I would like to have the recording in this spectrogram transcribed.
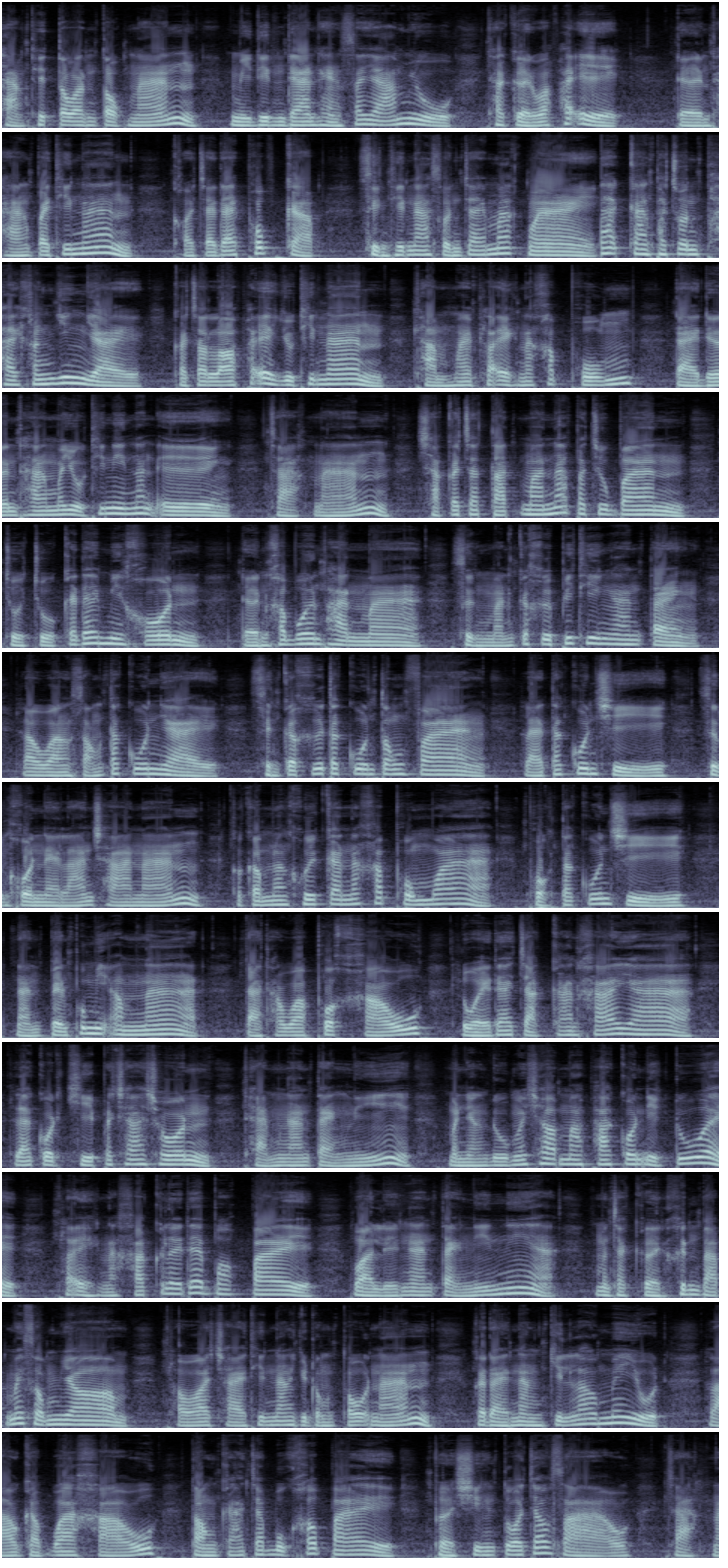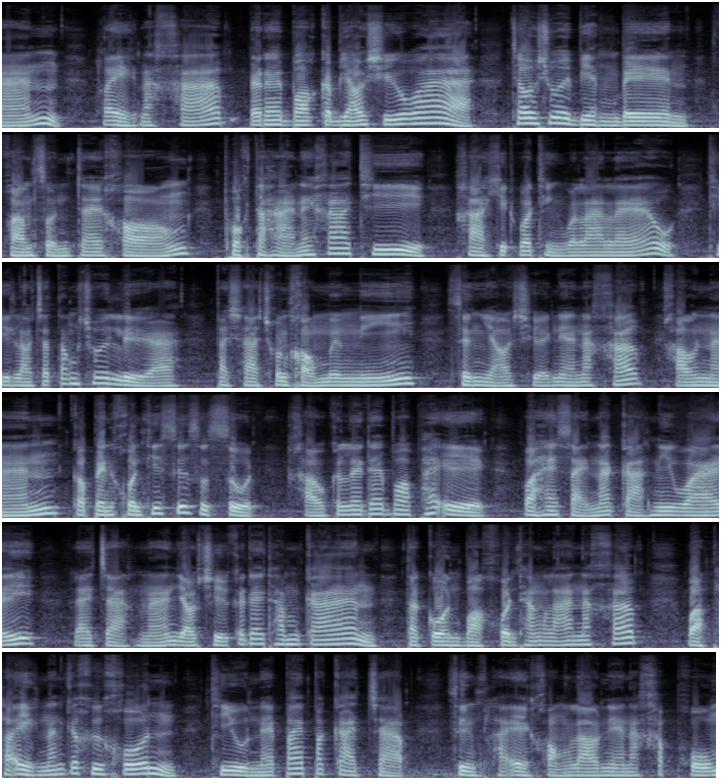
ทางทิศตะวันตกนั้น มีดินแดนแห่งสยามอยู่ ถ้าเกิดว่าพระเอก เดินทางไปที่นั่นก็จะได้พบกับสิ่งที่น่าสนใจมากมาย และการผจญภัยครั้งยิ่งใหญ่ ก็จะรอพระเอกอยู่ที่นั่นทำให้พระเอกนะครับผมได้เดินทางมาอยู่ที่นี่นั่นเอง จากนั้นฉากก็จะตัดมาณปัจจุบัน จู่ๆก็ได้มีคน เดินขบวนผ่านมา ซึ่งมันก็คือพิธีงานแต่ง ระหว่างสองตระกูลใหญ่ ซึ่งก็คือตระกูลตงฟาง และตระกูลฉี ซึ่งคนในร้านชานั้น ก็กำลังคุยกันนะครับผมว่าพวกตระกูลฉี นั้นเป็นผู้มีอำำนาจ แต่ทว่าพวกเขารวยได้จากการค้ายา และกดขี่ประชาชน แถมงานแต่งนี้มันยังดูไม่ชอบมาพากลอีกด้วย พระเอกนะครับก็เลยได้บอกไป ว่าหรืองานแต่งนี้เนี่ย มันจะเกิดขึ้นแบบไม่สมยอม เพราะว่าชายที่นั่งอยู่ตรงโต๊ะนั้น ก็ได้นั่งกินเหล้าไม่หยุดราวกับว่าเขาต้องการจะบุกเข้าไป พื่อชิงตัวเจ้าสาว จากนั้นพระเอกนะครับก็ได้บอกกับเยาชื่อว่า เจ้าช่วยเบี่ยงเบน ความสนใจของพวกทหารในข้าทีข้าคิดว่าถึงเวลาแล้ว ที่เราจะต้องช่วยเหลือประชาชนของเมืองนี้ ซึ่งเหยาเฉือเนี่ยนะครับ เขานั้นก็เป็นคนที่ซื่อสุดๆ เขาก็เลยได้บอกพระเอกว่าให้ใส่หน้ากากนี้ไว้ และจากนั้นเหยาเชือก็ได้ทำการ ตะโกนบอกคนทั้งร้านนะครับ ว่าพระเอกนั้นก็คือคนที่อยู่ในป้ายประกาศจับ ซึ่งพระเอกของเราเนี่ยนะครับผม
